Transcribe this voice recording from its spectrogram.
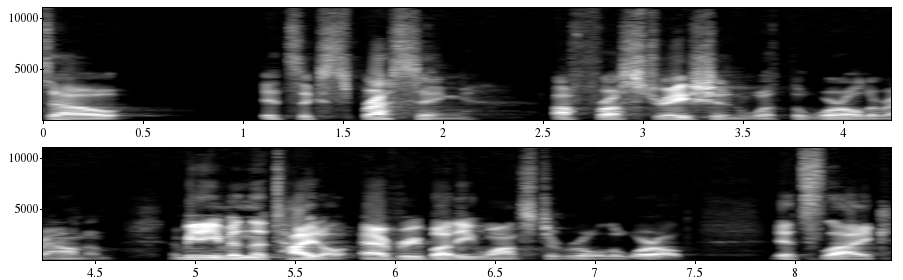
So it's expressing a frustration with the world around them. I mean, even the title, Everybody Wants to Rule the World. It's like,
